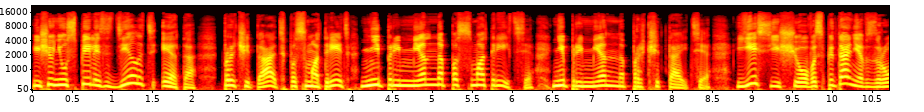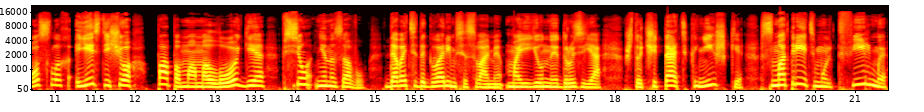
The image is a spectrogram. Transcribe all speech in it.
еще не успели сделать это, прочитать, посмотреть, непременно посмотрите, непременно прочитайте. Есть еще воспитание взрослых, есть еще папа, мама, логия, все не назову. Давайте договоримся с вами, мои юные друзья, что читать книжки, смотреть мультфильмы,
